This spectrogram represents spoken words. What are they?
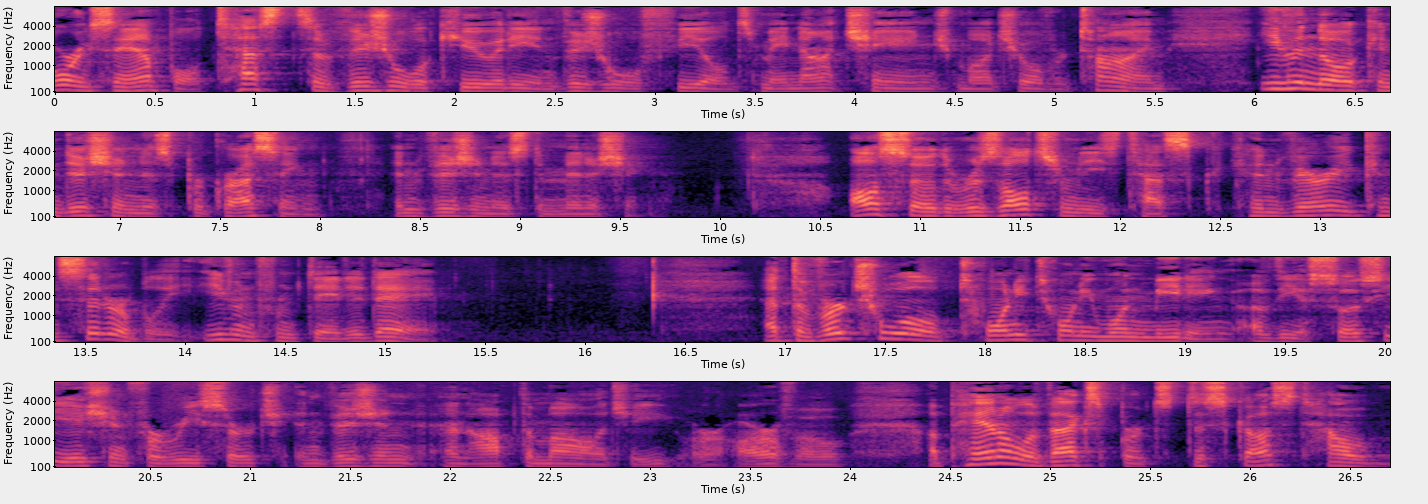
For example, tests of visual acuity and visual fields may not change much over time, even though a condition is progressing and vision is diminishing. Also, the results from these tests can vary considerably, even from day to day. At the virtual 2021 meeting of the Association for Research in Vision and Ophthalmology, or ARVO, a panel of experts discussed how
